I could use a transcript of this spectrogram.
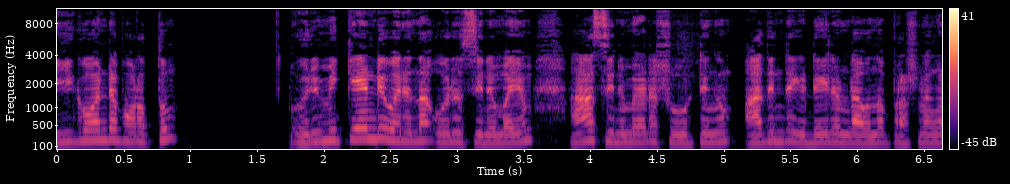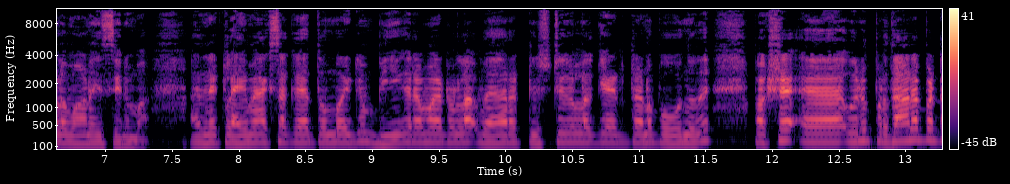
ഈഗോന്റെ പുറത്തും ഒരുമിക്കേണ്ടി വരുന്ന ഒരു സിനിമയും ആ സിനിമയുടെ ഷൂട്ടിങ്ങും അതിന്റെ ഇടയിലുണ്ടാവുന്ന പ്രശ്നങ്ങളുമാണ് ഈ സിനിമ. അതിന്റെ ക്ലൈമാക്സ് ഒക്കെ എത്തുമ്പോഴേക്കും ഭീകരമായിട്ടുള്ള വേറെ ട്വിസ്റ്റുകളിലൊക്കെ ആയിട്ടാണ് പോകുന്നത്. പക്ഷേ ഒരു പ്രധാനപ്പെട്ട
